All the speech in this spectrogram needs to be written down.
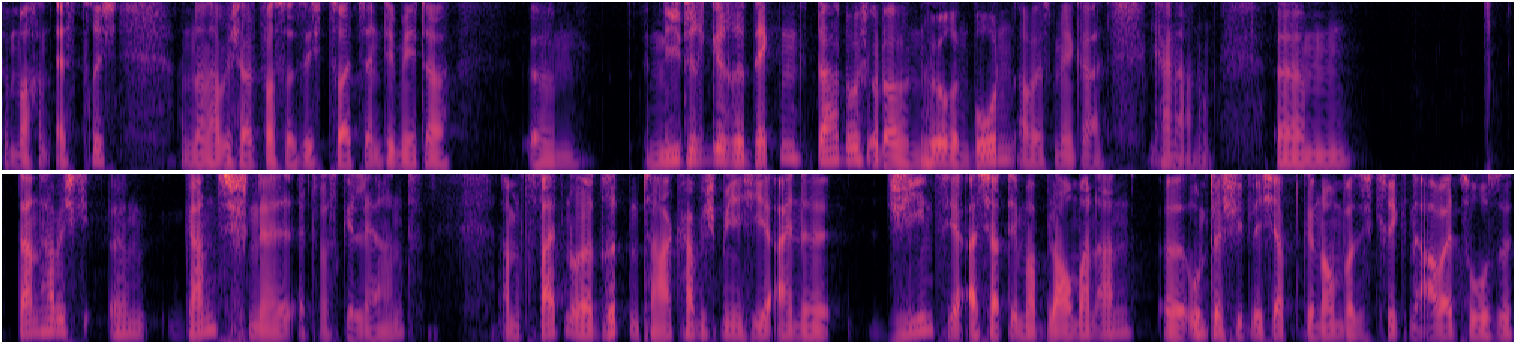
mach einen Estrich und dann habe ich halt, was weiß ich, zwei Zentimeter ähm, niedrigere Decken dadurch oder einen höheren Boden, aber ist mir egal. Keine Ahnung. Ähm, dann habe ich ähm, ganz schnell etwas gelernt. Am zweiten oder dritten Tag habe ich mir hier eine Jeans, ja, also ich hatte immer Blaumann an, äh, unterschiedlich, ich habe genommen, was ich krieg, eine Arbeitshose,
